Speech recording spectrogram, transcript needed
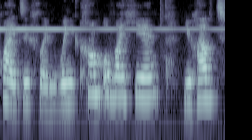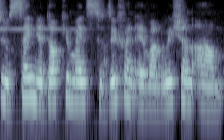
quite different. When you come over here, you have to send your documents to different evaluation um,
